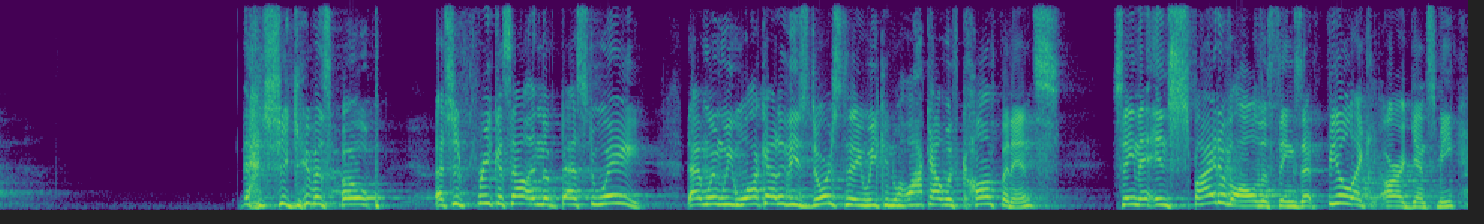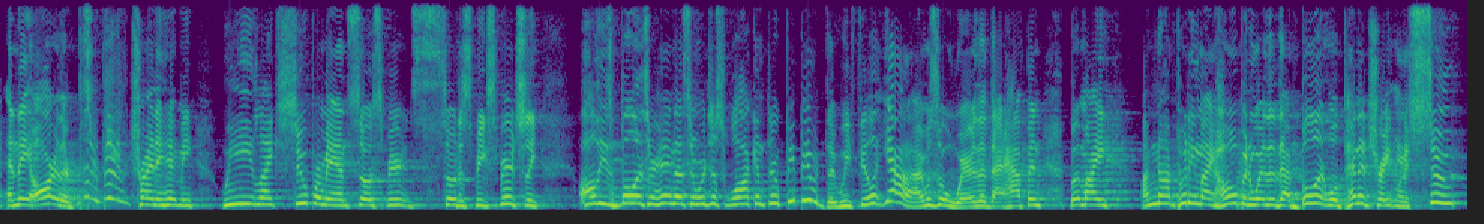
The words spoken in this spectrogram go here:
That should give us hope. That should freak us out in the best way. That when we walk out of these doors today, we can walk out with confidence saying that in spite of all the things that feel like are against me, and they are, they're trying to hit me, we, like Superman, so, spirit, so to speak, spiritually, all these bullets are hitting us and we're just walking through. Beep, beep. Did we feel it? Yeah, I was aware that that happened, but my, I'm not putting my hope in whether that bullet will penetrate my suit.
